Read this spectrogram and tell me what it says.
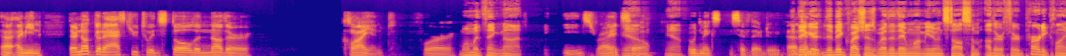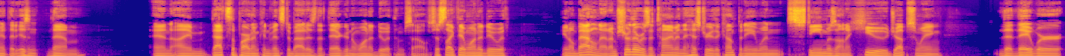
uh, I mean, they're not going to ask you to install another client for One would think not. needs, right? Yeah, So yeah. it would make sense if they're doing The that. bigger, And- the big question is whether they want me to install some other third party client that isn't them. And I'm that's the part I'm convinced about is that they're going to want to do it themselves, just like they want to do with, you know, BattleNet. I'm sure there was a time in the history of the company when Steam was on a huge upswing that they were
